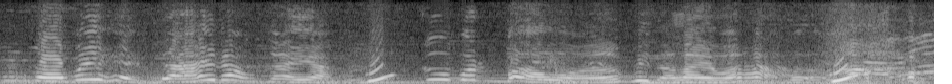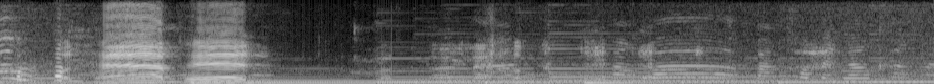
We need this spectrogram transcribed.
มันมองไม่เห็นจะให้ทำไงอะก็มันเบาอะผิดอะไรวะถามว่ากดห้าแฟนเพราะว่าปังเข้าไปนั่งข้างใน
